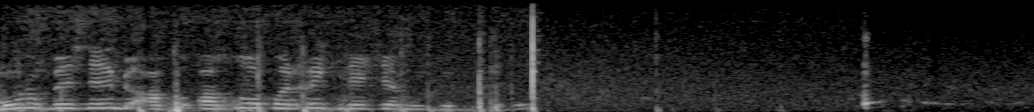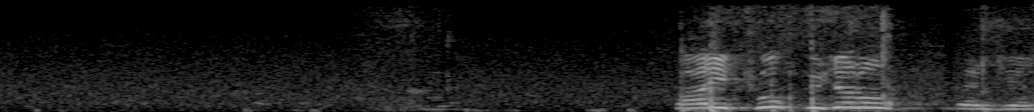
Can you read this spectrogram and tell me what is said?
Moruk ben senin bir aqu aqua parka gireceğim. Hayır çok güzel oldu bence.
